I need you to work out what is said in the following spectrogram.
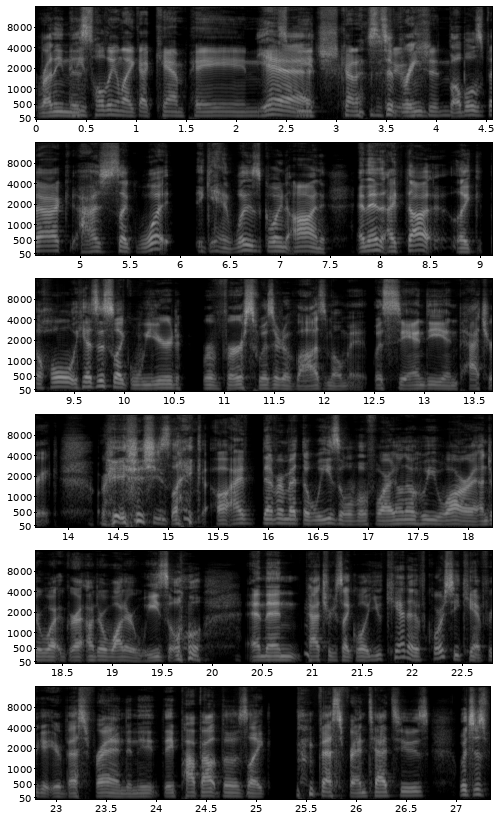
running and this he's holding like a campaign Yeah, speech kind of to bring bubbles back. I was just like, what again, what is going on? And then I thought like the whole he has this like weird reverse Wizard of Oz moment with Sandy and Patrick, where he, she's like, "Oh, I've never met the weasel before. I don't know who you are, an underwater underwater weasel." And then Patrick's like, "Well, you can't. Of course, you can't forget your best friend." And they they pop out those like best friend tattoos, which is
